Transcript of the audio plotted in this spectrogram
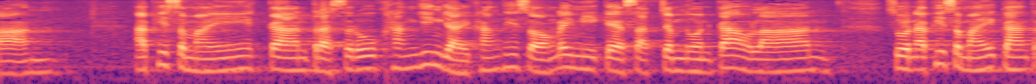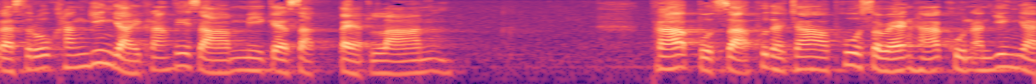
ล้าน อภิสมัยการตรัสรู้ครั้งยิ่งใหญ่ครั้งที่สองได้มีแก่สัตว์จำนวน 9 ล้าน ส่วนอภิสมัยการตรัสรู้ครั้งยิ่งใหญ่ครั้งที่สามมีแก่สัตว์ 8 ล้าน พระปุตสะพุทธเจ้าผู้สแสวงหาคุณอันยิ่งใหญ่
